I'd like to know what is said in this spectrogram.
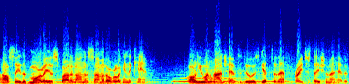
I'll see that Morley is spotted on the summit overlooking the camp. All you and Hodge have to do is get to that freight station ahead of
